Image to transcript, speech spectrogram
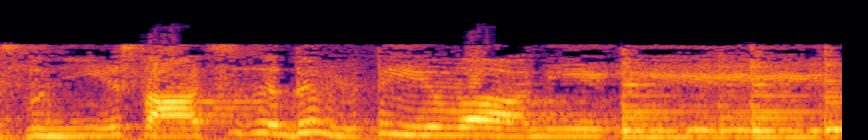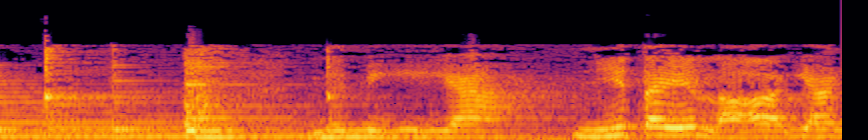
是你啥子都对我呢？妹妹呀，你对那样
